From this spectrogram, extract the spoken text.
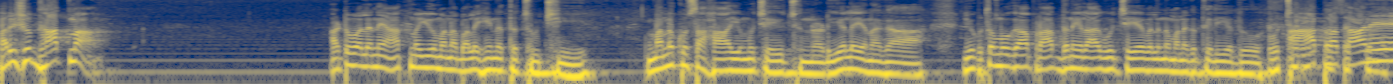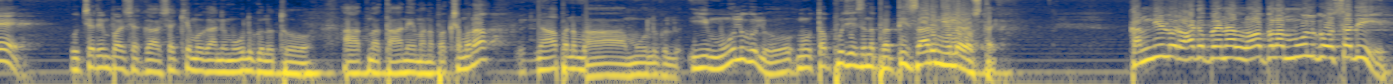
పరిశుద్ధాత్మ అటువలనే ఆత్మయు మన బలహీనత చూచి మనకు సహాయము చేయుచున్నాడు. ఎలయనగా యుక్తముగా ప్రార్థన ఎలాగూ చేయవలని మనకు తెలియదు. ఆత్మ తానే ఉచ్చరింప శక- శక్యము గాని మూలుగులతో ఆత్మ తానే మన పక్షమున విజ్ఞాపనము. ఆ మూలుగులు. ఈ మూలుగులు నువ్వు తప్పు చేసిన ప్రతిసారి నీలో వస్తాయి. కన్నీళ్ళు రాకపోయినా లోపల మూలుగు వస్తుంది.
